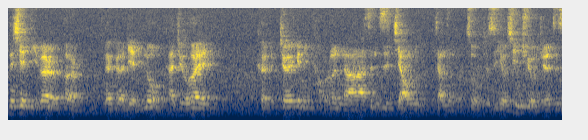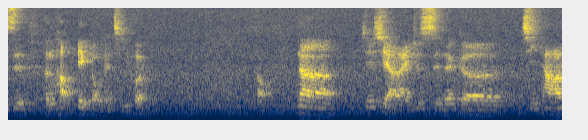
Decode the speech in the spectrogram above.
那些 developer 那个联络，他就会。就会跟你讨论啊，甚至教你这样怎么做。就是有兴趣，我觉得这是很好练功的机会。好，那接下来就是那个其他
